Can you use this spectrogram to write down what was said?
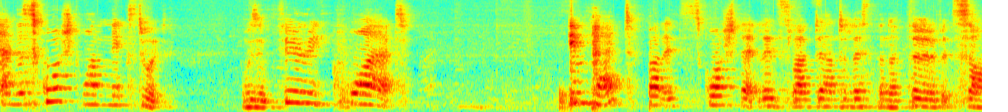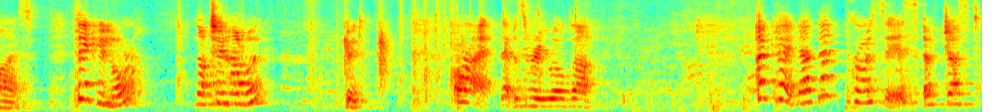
and the squashed one next to it. It was a very quiet impact, but it squashed that lead slug down to less than a third of its size. Thank you, Laura. Not too hard work? Good. Alright, that was very well done. Okay, now that process of just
